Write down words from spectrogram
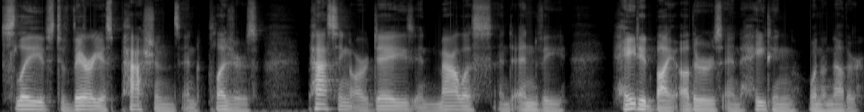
slaves to various passions and pleasures, passing our days in malice and envy, hated by others and hating one another.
